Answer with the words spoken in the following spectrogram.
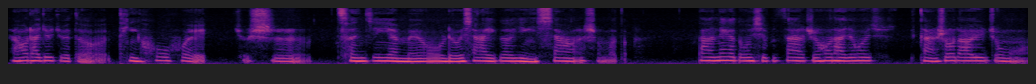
然后他就觉得挺后悔，就是曾经也没有留下一个影像什么的。当那个东西不在之后，他就会去。感受到一种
